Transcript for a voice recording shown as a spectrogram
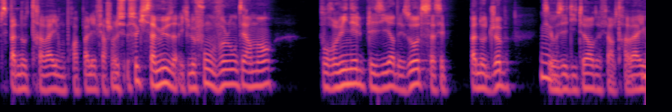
c'est pas de notre travail, on ne pourra pas les faire changer. Ceux qui s'amusent et qui le font volontairement pour ruiner le plaisir des autres, ça, c'est pas notre job. C'est mm. aux éditeurs de faire le travail,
